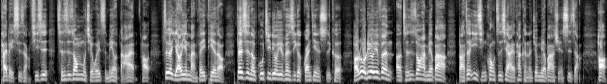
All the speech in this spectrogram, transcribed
台北市长，其实陈时中目前为止没有答案。好，这个谣言满飞天哦。但是呢，估计六月份是一个关键时刻。好，如果六月份呃陈时中还没有办法把这个疫情控制下来，他可能就没有办法选市长。好，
